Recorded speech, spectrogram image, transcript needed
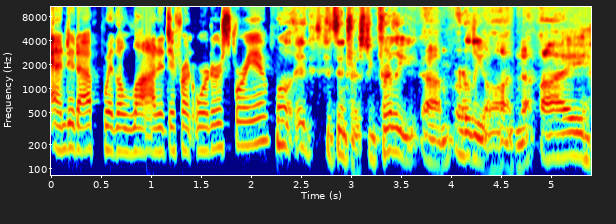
ended up with a lot of different orders for you? Well, it, it's interesting. Fairly um, early on, I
